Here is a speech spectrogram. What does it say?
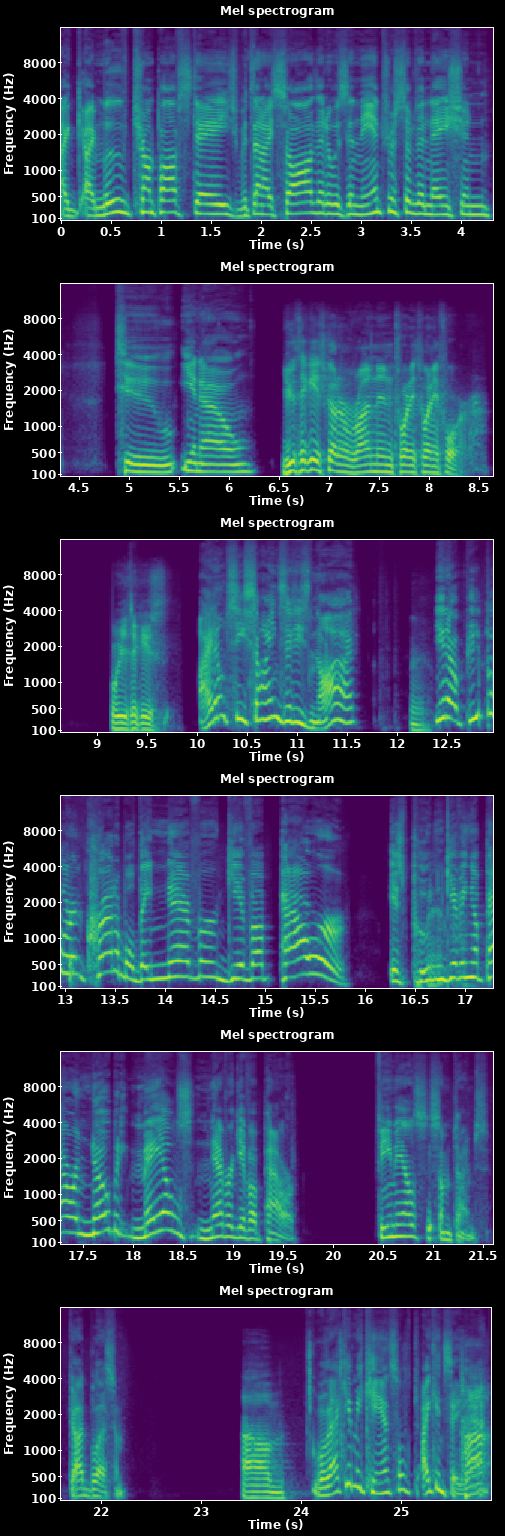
I, I moved Trump off stage, but then I saw that it was in the interest of the nation to, you know, you think he's going to run in 2024, or you think he's I don't see signs that he's not. Yeah. You know, people are incredible. They never give up power. Is Putin Yeah. giving up power? Nobody. Males never give up power. Females, sometimes. God bless them. um, Will that get me canceled? I can say Tom,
